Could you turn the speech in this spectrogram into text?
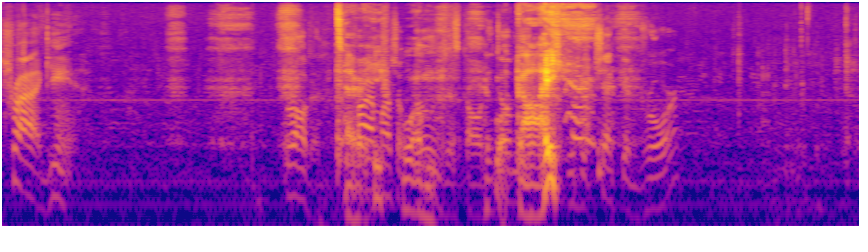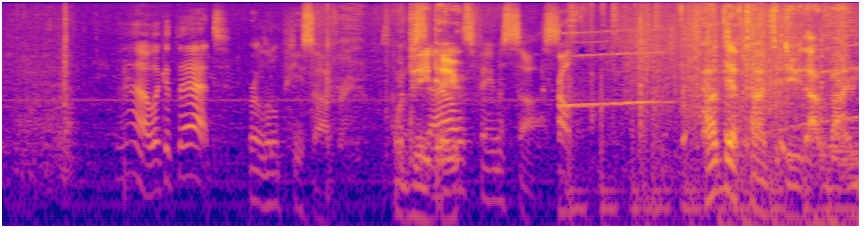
Try again. Peralta, Terry, Fire Marshal what- just called. He what told me guy? You check your drawer. Ah, look at that. For a little peace offering. Some What did he do? Famous sauce. How did they have time to do that without him?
